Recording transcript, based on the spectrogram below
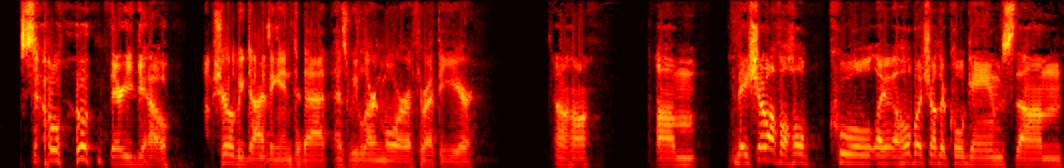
so there you go. I'm sure we'll be diving into that as we learn more throughout the year. Uh huh. Um, they showed off a whole cool, like a whole bunch of other cool games. Um,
